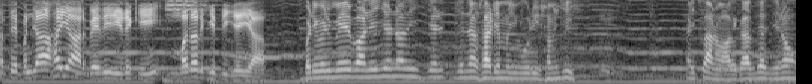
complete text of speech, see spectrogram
ਅਤੇ 50000 ਰੁਪਏ ਦੀ ਜਿਹੜੀ ਕਿ ਮਦਦ ਕੀਤੀ ਗਈ ਆ। ਬੜੀ ਬੜੀ ਮਿਹਰਬਾਨੀ ਜੀ ਉਹਨਾਂ ਦੀ ਜਿਨ- ਜਿਨ੍ਹਾਂ ਸਾਡੀ ਮਜਬੂਰੀ ਸਮਝੀ। ਅਸੀਂ ਧੰਨਵਾਦ ਕਰਦੇ ਹਾਂ ਦਿਨੋਂ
